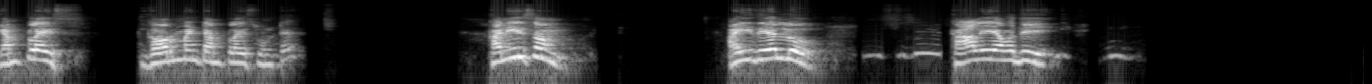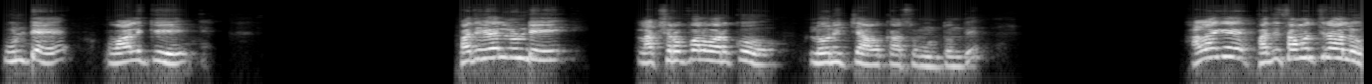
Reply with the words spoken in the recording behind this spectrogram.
ఎంప్లాయీస్ గవర్నమెంట్ ఎంప్లాయీస్ ఉంటే కనీసం ఐదేళ్ళు కాల వ్యవధి ఉంటే వాళ్ళకి పదివేల నుండి లక్ష రూపాయల వరకు లోన్ ఇచ్చే అవకాశం ఉంటుంది. అలాగే పది సంవత్సరాలు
